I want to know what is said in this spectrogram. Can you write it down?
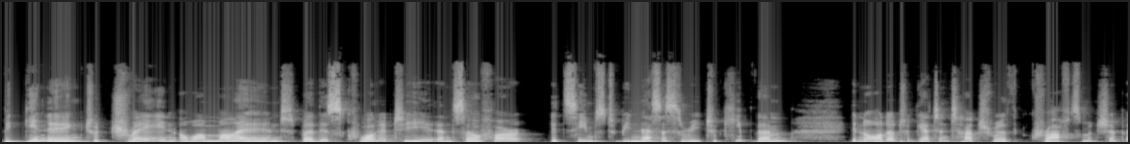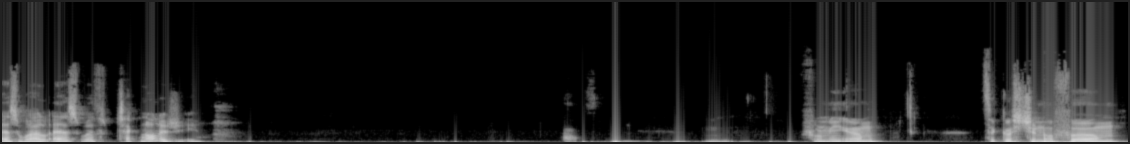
beginning to train our mind by this quality, and so far it seems to be necessary to keep them in order to get in touch with craftsmanship as well as with technology. For me, um, it's a question of um,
